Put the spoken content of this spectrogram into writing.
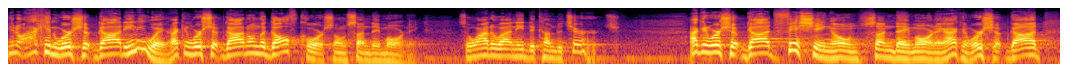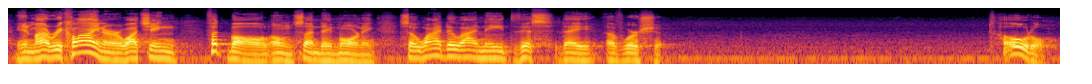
you know, I can worship God anywhere. I can worship God on the golf course on Sunday morning. So why do I need to come to church? I can worship God fishing on Sunday morning. I can worship God in my recliner watching football on Sunday morning. So why do I need this day of worship? Total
